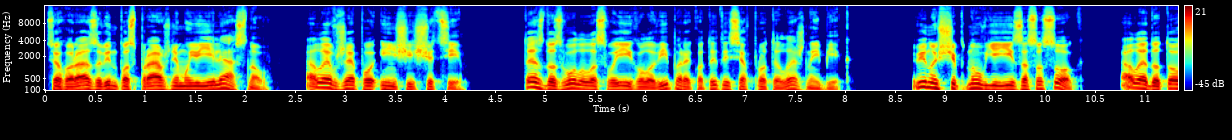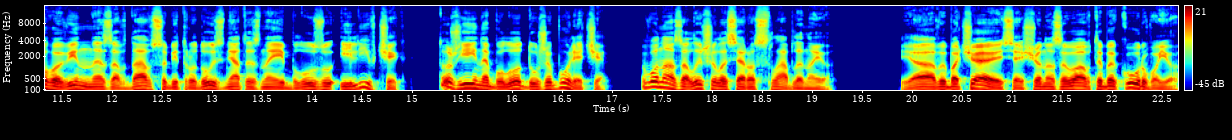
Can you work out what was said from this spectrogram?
Цього разу він по справжньому її ляснув, але вже по іншій щоці. Тес дозволила своїй голові перекотитися в протилежний бік. Він ущипнув її за сосок, але до того він не завдав собі труду зняти з неї блузу і лівчик, тож їй не було дуже боляче. Вона залишилася розслабленою. Я вибачаюся, що називав тебе курвою,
